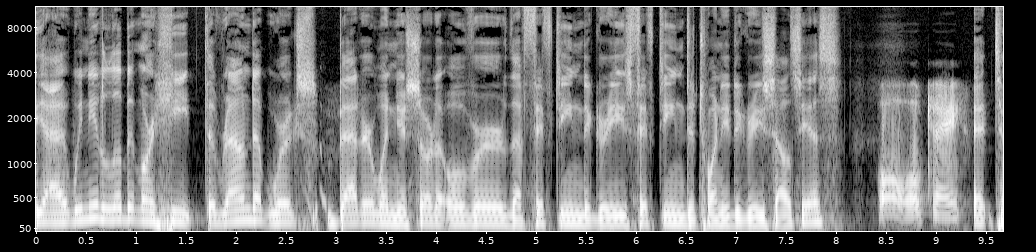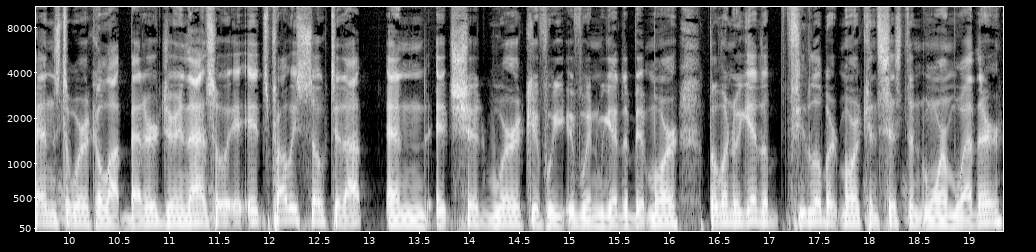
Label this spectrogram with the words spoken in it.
Yeah, we need a little bit more heat. The Roundup works better when you're sort of over the 15 degrees, 15 to 20 degrees Celsius. Oh, okay. It tends to work a lot better during that. So it, it's probably soaked it up and it should work if we if when we get a bit more. But when we get a few, little bit more consistent warm weather,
